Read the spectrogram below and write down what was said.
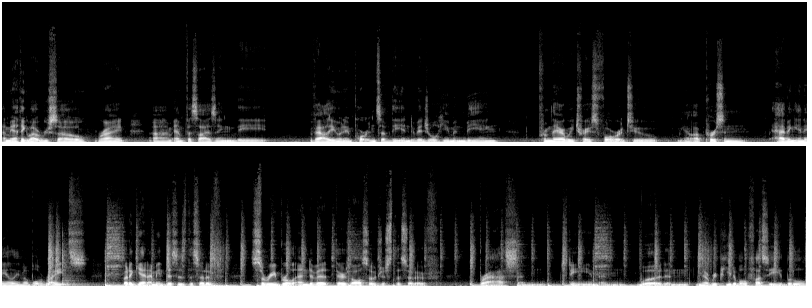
I mean, I think about Rousseau, right? Um, emphasizing the value and importance of the individual human being. From there, we trace forward to you know a person having inalienable rights. But again, I mean, this is the sort of cerebral end of it. There's also just the sort of brass and steam and wood and you know repeatable fussy little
